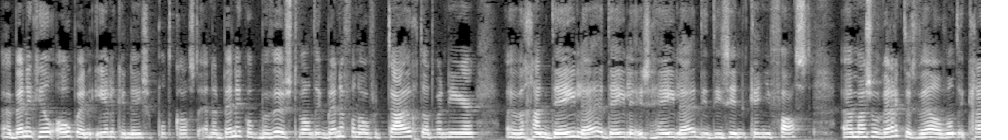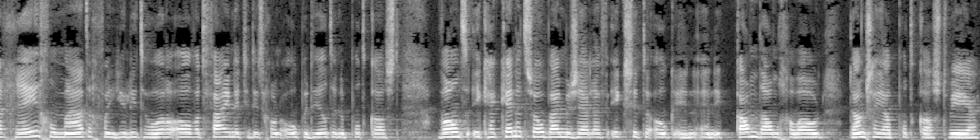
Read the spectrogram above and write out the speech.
uh, ben ik heel open en eerlijk in deze podcast. En dat ben ik ook bewust, want ik ben ervan overtuigd dat wanneer uh, we gaan delen, delen is helen, die, die zin ken je vast. maar zo werkt het wel, want ik krijg regelmatig van jullie te horen: Oh, wat fijn dat je dit gewoon open deelt in de podcast. Want ik herken het zo bij mezelf. Ik zit er ook in. En ik kan dan gewoon dankzij jouw podcast weer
